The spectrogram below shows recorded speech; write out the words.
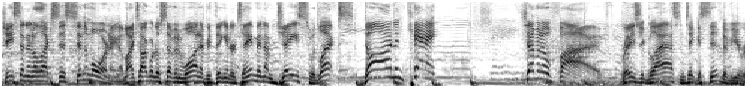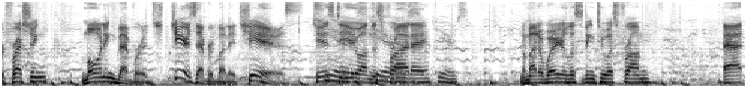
Jason and Alexis in the morning on My Talk 1071, Everything Entertainment. I'm Jace with Lex, Don, and Kenny. 705. Raise your glass and take a sip of your refreshing morning beverage. Cheers, everybody. Cheers. Cheers, to you on this cheers, Friday. Cheers. No matter where you're listening to us from, at,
